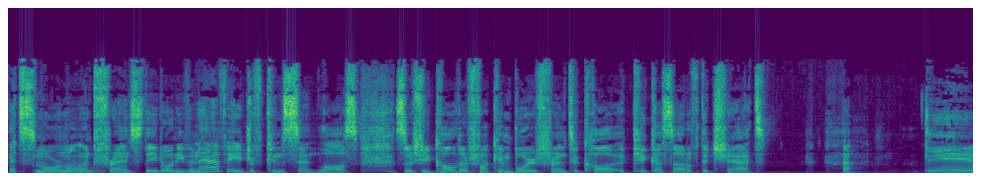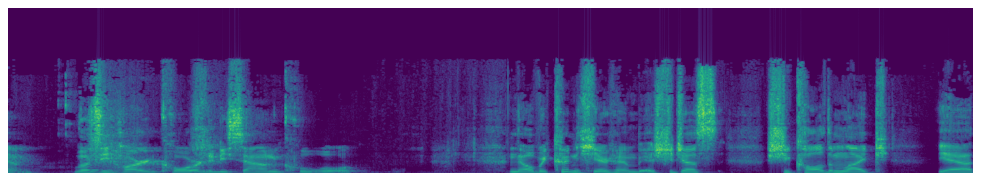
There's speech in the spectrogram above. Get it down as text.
It's normal in France. They don't even have age of consent laws. So she called her fucking boyfriend to call kick us out of the chat. Damn. Was he hardcore? Did he sound cool? No, we couldn't hear him. She just she called him like, yeah,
